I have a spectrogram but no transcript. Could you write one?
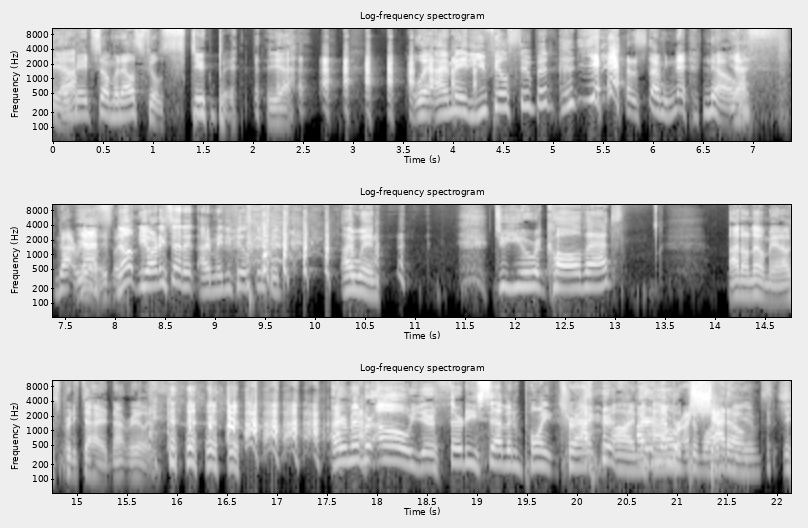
Yeah. And made someone else feel stupid. Yeah. Wait, I made you feel stupid? yes, I mean no. Yes. not really. Yes. but- Nope, you already said it. I made you feel stupid. I win. Do you recall that? I don't know, man. I was pretty tired. Not really. I remember, oh, your 37 point track on I remember a shadow.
